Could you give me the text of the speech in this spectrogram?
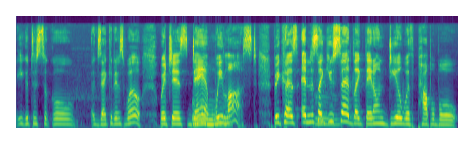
egotistical executives will, which is, damn, we lost. Because, and it's like you mm. said, like they don't deal with palpable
